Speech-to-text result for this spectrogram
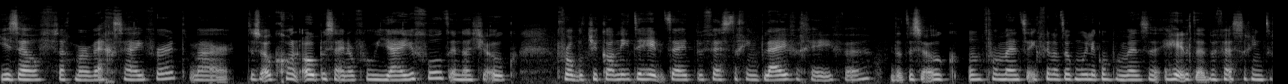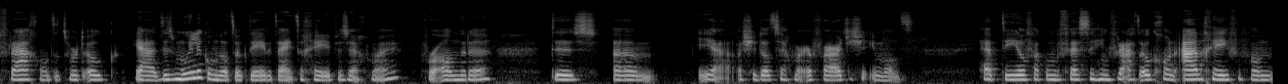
jezelf zeg maar wegcijfert. Maar dus ook gewoon open zijn over hoe jij je voelt. En dat je ook bijvoorbeeld, je kan niet de hele tijd bevestiging blijven geven. Dat is ook om voor mensen, ik vind het ook moeilijk om voor mensen de hele tijd bevestiging te vragen. Want het wordt ook, ja, het is moeilijk om dat ook de hele tijd te geven, zeg maar, voor anderen. Dus um, ja, als je dat zeg maar ervaart, als je iemand hebt die heel vaak om bevestiging vraagt, ook gewoon aangeven van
